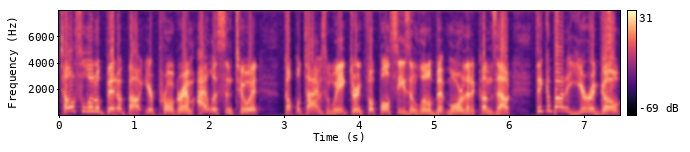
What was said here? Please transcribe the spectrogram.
tell us a little bit about your program. I listen to it a couple times a week during football season, a little bit more that it comes out. Think about a year ago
